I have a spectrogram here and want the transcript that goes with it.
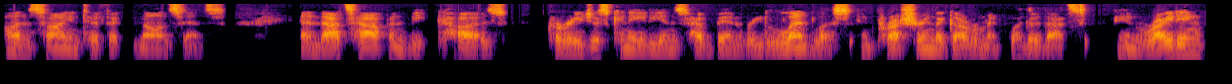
unscientific nonsense. And that's happened because courageous Canadians have been relentless in pressuring the government, whether that's in writing,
